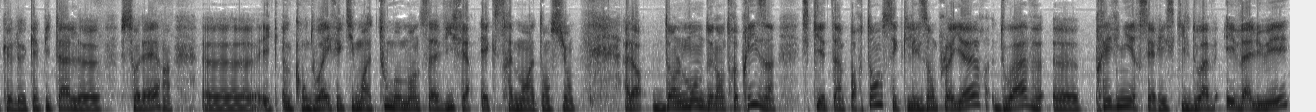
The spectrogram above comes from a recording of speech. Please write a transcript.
que le capital solaire et qu'on doit effectivement à tout moment de sa vie faire extrêmement attention. Alors, dans le monde de l'entreprise, ce qui est important, c'est que les employés employeurs doivent euh, prévenir ces risques, ils doivent évaluer,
